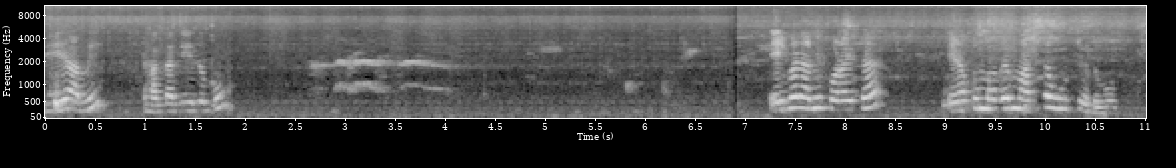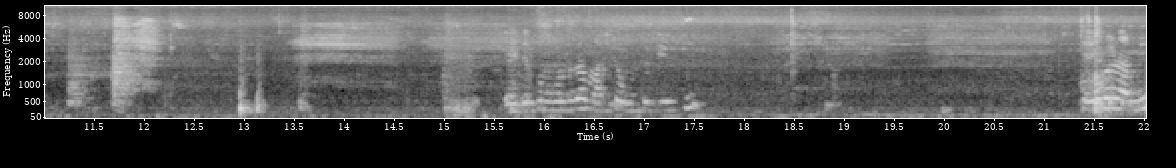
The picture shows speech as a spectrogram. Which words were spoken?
দিয়ে আমি ঢাকা দিয়ে দেবো। এইবার আমি কড়াইটা এরকম ভাবে মাছটা উল্টে দেবো। এই দেখুন বন্ধুরা, মাছটা উল্টে দিয়েছি। এইবার আমি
